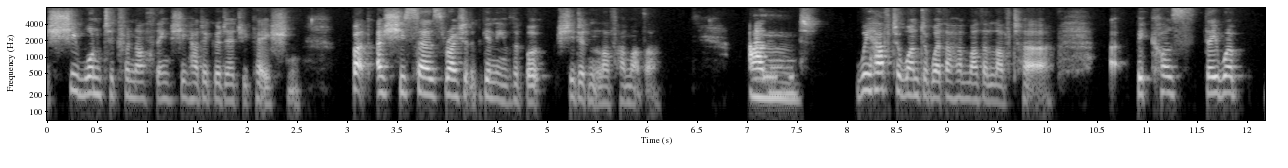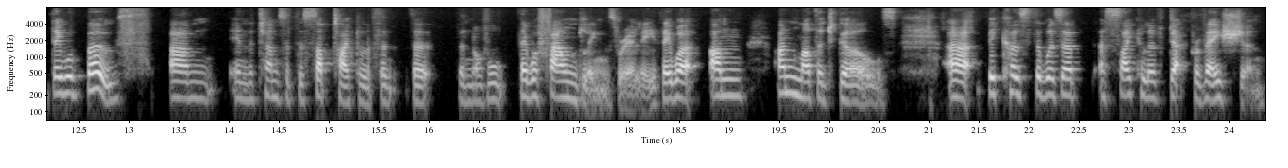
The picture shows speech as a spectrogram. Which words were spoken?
she wanted for nothing. She had a good education. But as she says right at the beginning of the book, she didn't love her mother. Mm. We have to wonder whether her mother loved her uh, because they were they were both um, in the terms of the subtitle of the, the, the novel they were foundlings really they were un, unmothered girls uh, because there was a, a cycle of deprivation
